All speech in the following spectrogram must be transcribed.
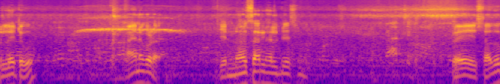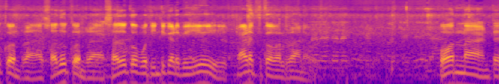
రిలేటివ్ ఆయన కూడా ఎన్నోసార్లు హెల్ప్ చేసింది రే చదువుకోనరా చదువుకోనరా. చదువుకోకపోతే ఇంటికాడ పోయి పేడెత్తుకోవాలరా అనేవాడు. పోర్నా అంటే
